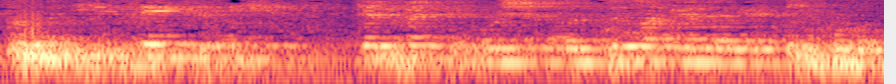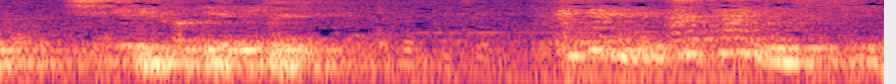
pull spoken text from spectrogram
So what do you say to these different emotions of 200 million people should you become the leader? Again, the anger you see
